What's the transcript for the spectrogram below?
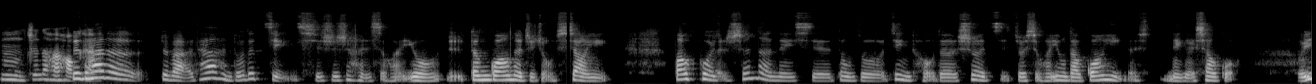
嗯，真的很好就他。的，对吧？他很多的景其实是很喜欢用呃灯光的这种效应，包括本身的那些动作镜头的设计，就喜欢用到光影的那个效果。我一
